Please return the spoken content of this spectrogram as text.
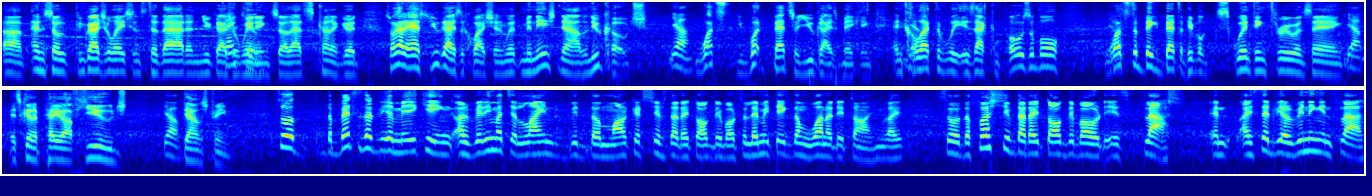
Um, and so congratulations to that, and you guys Thank are winning, you. so that's kind of good. So I got to ask you guys a question. With Manish now, the new coach, yeah. what's, what bets are you guys making? And collectively, yeah. is that composable? Yeah. What's the big bet that people squinting through and saying yeah. it's going to pay off huge yeah. downstream? So the bets that we are making are very much aligned with the market shifts that I talked about. So let me take them one at a time, right? So the first shift that I talked about is flash. And I said we are winning in flash,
